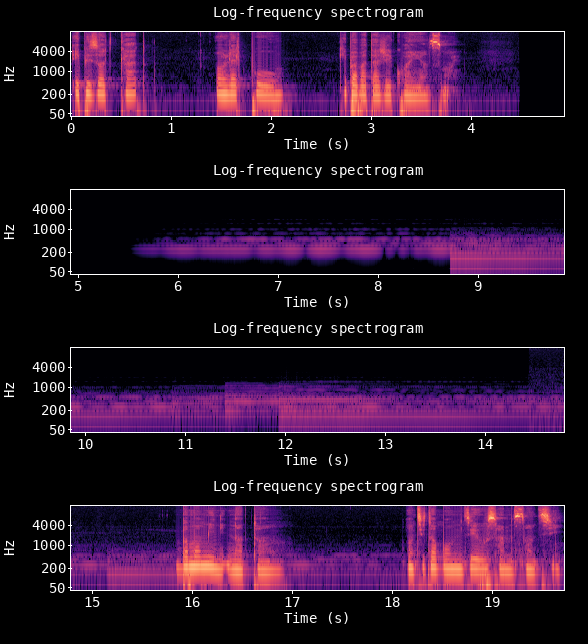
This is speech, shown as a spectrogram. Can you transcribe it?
Épisode 4 On l'aide pour qui pas partager croyance moi. Bon mon minute nan temps. Un petit temps pour me dire où ça me senti.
